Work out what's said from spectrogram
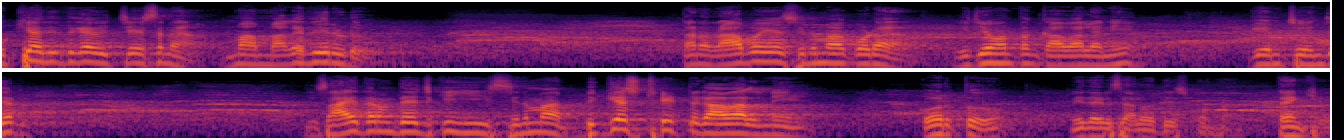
ముఖ్య అతిథిగా ఇచ్చేసిన మా మగధీరుడు. తన రాబోయే సినిమా కూడా విజయవంతం కావాలని గేమ్ చేంజర్. సాయిధరం తేజ్కి ఈ సినిమా బిగ్గెస్ట్ హిట్ కావాలని కోరుతూ మీ దగ్గర సెలవు తీసుకున్నాను thank you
